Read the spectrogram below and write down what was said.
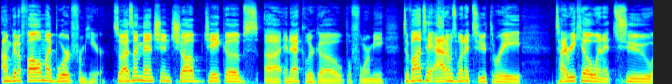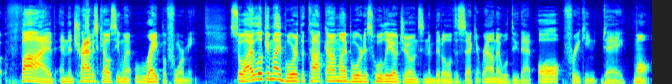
I'm going to follow my board from here. So as I mentioned, Chubb, Jacobs, uh, and Ekeler go before me. Davante Adams went at two three. Tyreek Hill went at two five, and then Travis Kelce went right before me. So I look at my board. The top guy on my board is Julio Jones in the middle of the second round. I will do that all freaking day long.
